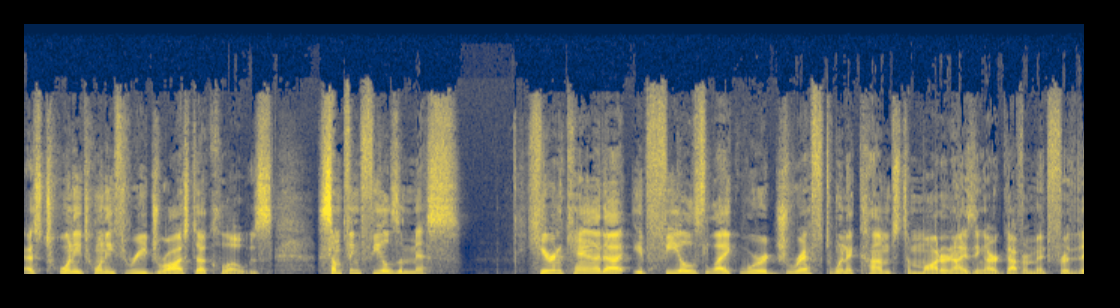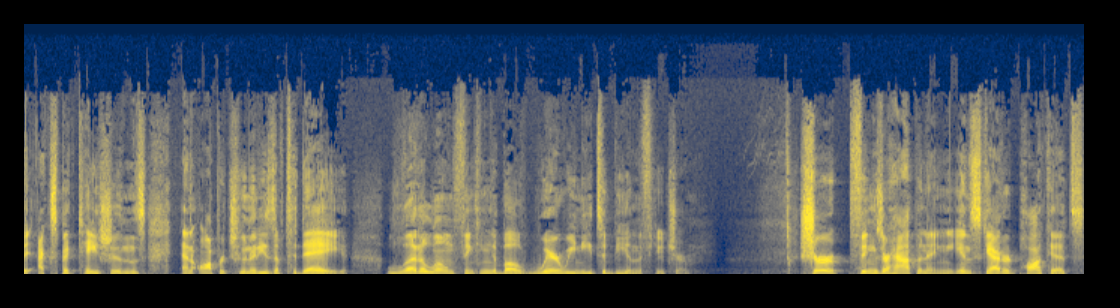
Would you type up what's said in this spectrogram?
as 2023 draws to a close, something feels amiss. Here in Canada, it feels like we're adrift when it comes to modernizing our government for the expectations and opportunities of today, let alone thinking about where we need to be in the future. Sure, things are happening in scattered pockets,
